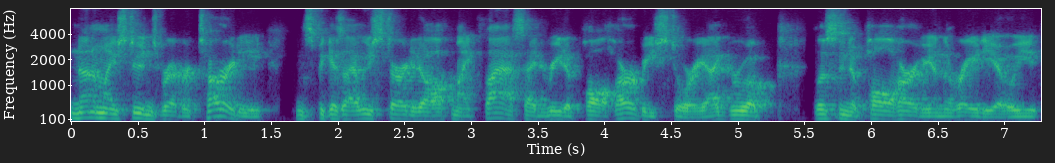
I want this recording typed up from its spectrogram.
none of my students were ever tardy. It's because I always started off my class. I'd read a Paul Harvey story. I grew up listening to Paul Harvey on the radio. He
